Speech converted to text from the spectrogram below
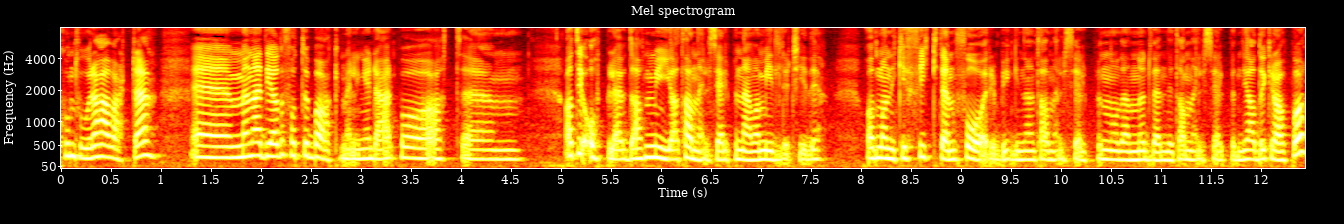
kontoret har vært det. Eh, men nei, de hadde fått tilbakemeldinger der på at, eh, at de opplevde at mye av tannhelsehjelpen der var midlertidig. Og at man ikke fikk den forebyggende tannhelsehjelpen og den nødvendige tannhelsehjelpen de hadde krav på,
